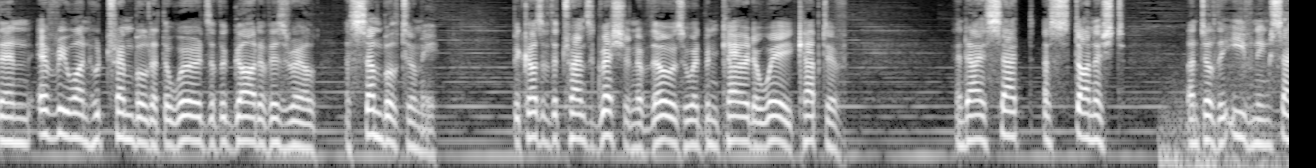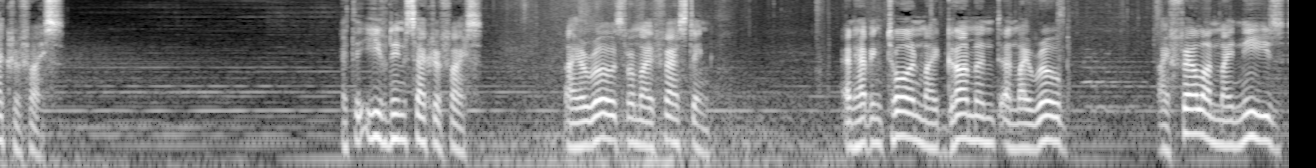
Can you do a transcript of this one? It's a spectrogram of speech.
Then everyone who trembled at the words of the God of Israel assembled to me, because of the transgression of those who had been carried away captive. And I sat astonished until the evening sacrifice. At the evening sacrifice, I arose from my fasting, and having torn my garment and my robe, I fell on my knees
